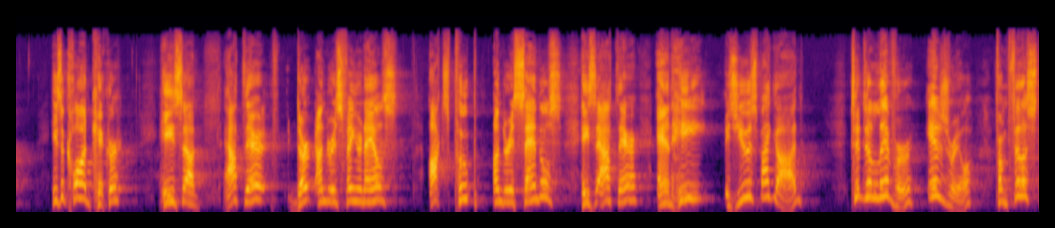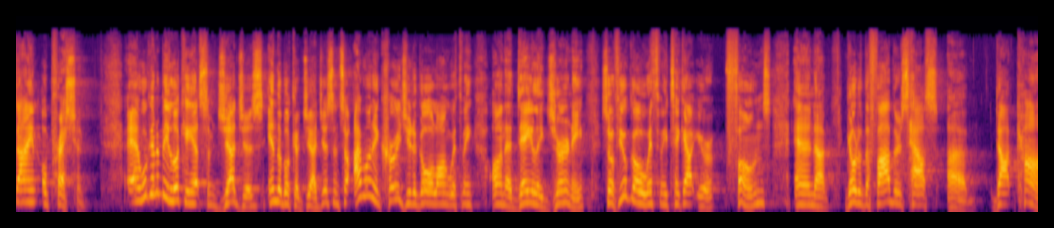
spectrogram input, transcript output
He's a clod kicker. He's uh, out there, dirt under his fingernails, ox poop under his sandals. He's out there and he is used by God to deliver Israel from Philistine oppression. And we're going to be looking at some judges in the book of Judges. And so I want to encourage you to go along with me on a daily journey. So if you'll go with me, take out your phones and uh, go to the Father's House.com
